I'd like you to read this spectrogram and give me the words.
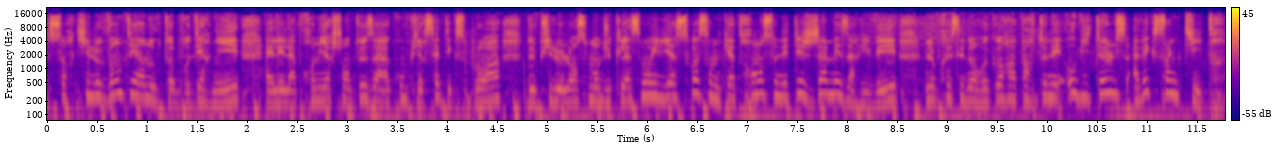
sorti le 21 octobre dernier. Elle est la première à accomplir cet exploit. Depuis le lancement du classement il y a 64 ans, ce n'était jamais arrivé. Le précédent record appartenait aux Beatles avec 5 titres.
